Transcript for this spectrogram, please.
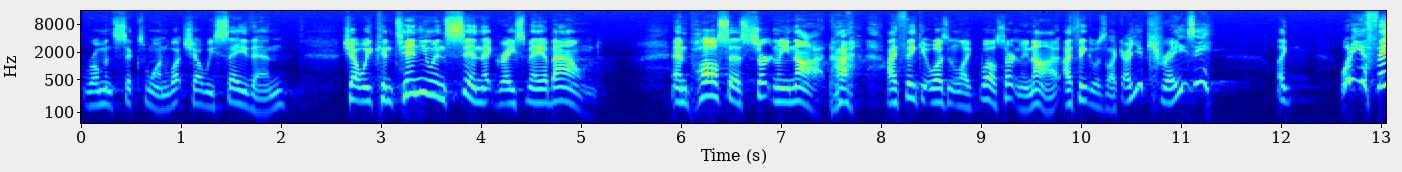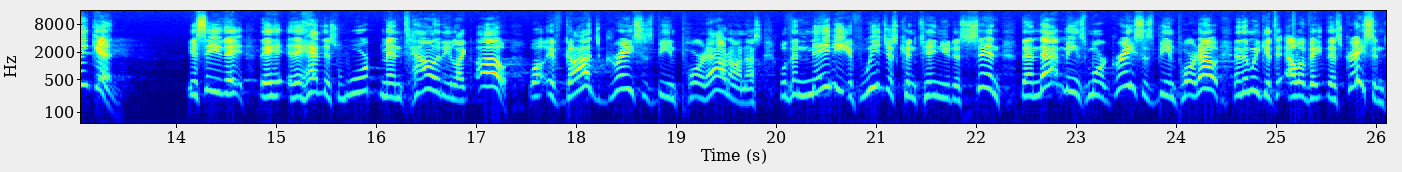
Romans 6 1, what shall we say then? Shall we continue in sin that grace may abound? And Paul says, Certainly not. I, I think it wasn't like, Well, certainly not. I think it was like, Are you crazy? Like, what are you thinking? You see, they, they, they had this warped mentality like, oh, well, if God's grace is being poured out on us, well, then maybe if we just continue to sin, then that means more grace is being poured out, and then we get to elevate this grace. And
